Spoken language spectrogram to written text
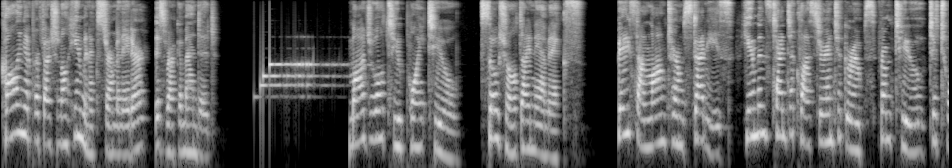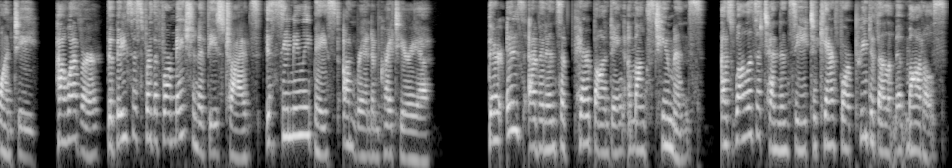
Calling a professional human exterminator is recommended. Module 2.2 Social Dynamics Based on long term studies, humans tend to cluster into groups from 2 to 20. However, the basis for the formation of these tribes is seemingly based on random criteria. There is evidence of pair bonding amongst humans, as well as a tendency to care for pre development models,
